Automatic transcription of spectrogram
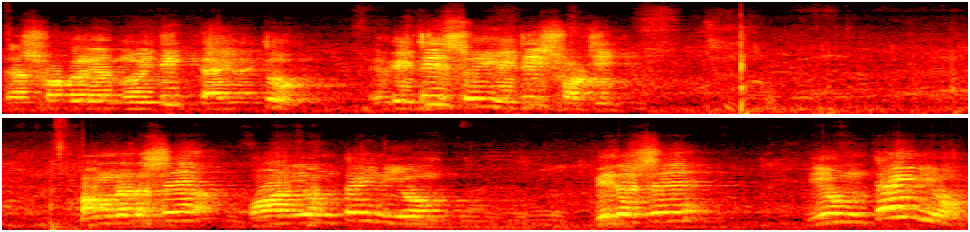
যা সকলের নৈতিক দায়িত্ব। এটাই সই এটাই সঠিক। বাংলাদেশে অনিয়মটাই নিয়ম, বিদেশে নিয়মটাই নিয়ম।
